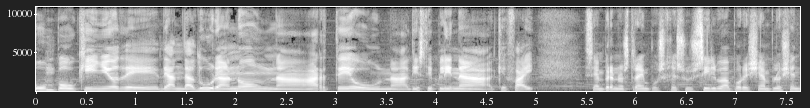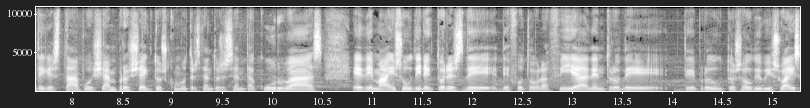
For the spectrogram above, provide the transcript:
un pouquiño de, de andadura non na arte ou na disciplina que fai sempre nos traen pois, Jesús Silva, por exemplo, xente que está pois, xa en proxectos como 360 curvas e demais, ou directores de, de fotografía dentro de, de produtos audiovisuais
